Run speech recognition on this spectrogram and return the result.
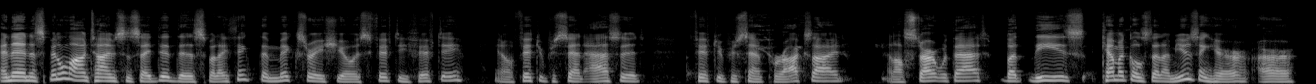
And then it's been a long time since I did this, but I think the mix ratio is 50 50. You know, 50% acid, 50% peroxide. And I'll start with that. But these chemicals that I'm using here are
